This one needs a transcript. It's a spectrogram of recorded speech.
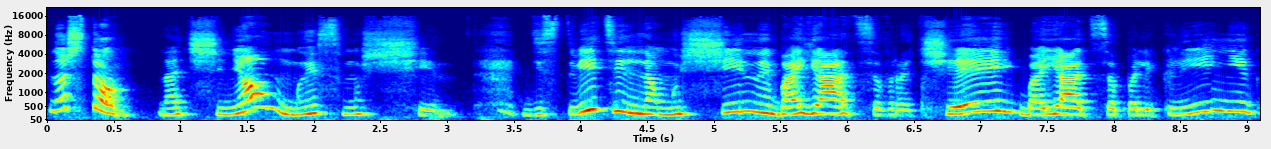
Ну что, начнем мы с мужчин. Действительно, мужчины боятся врачей, боятся поликлиник,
